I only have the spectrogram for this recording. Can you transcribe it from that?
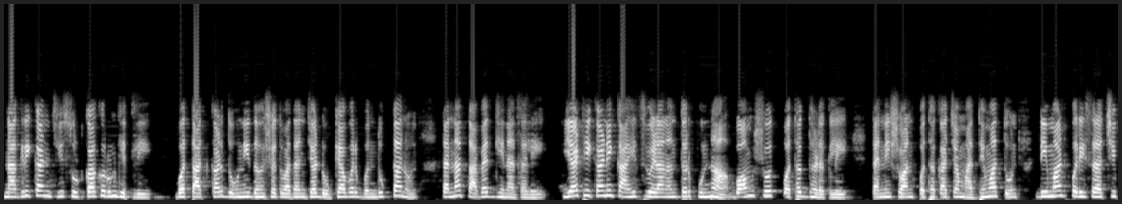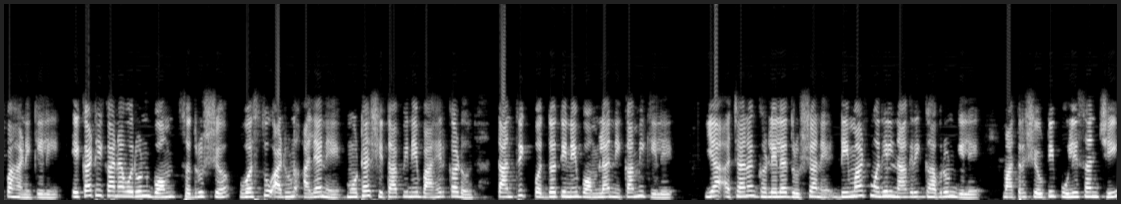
नागरिकांची सुटका करून घेतली व तात्काळ दोन्ही दहशतवाद्यांच्या डोक्यावर बंदूक ताणून त्यांना ताब्यात घेण्यात आले. या ठिकाणी काहीच वेळानंतर पुन्हा बॉम्ब शोध पथक धडकले. त्यांनी श्वान पथकाच्या माध्यमातून डीमार्ट परिसराची पाहणी केली. एका ठिकाणावरून बॉम्ब सदृश्य वस्तू आढळून आल्याने मोठ्या शितापीने बाहेर काढून तांत्रिक पद्धतीने बॉम्बला निकामी केले. या अचानक घडलेल्या दृश्याने डीमार्टमधील नागरिक घाबरून गेले. मात्र शेवटी पोलिसांची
